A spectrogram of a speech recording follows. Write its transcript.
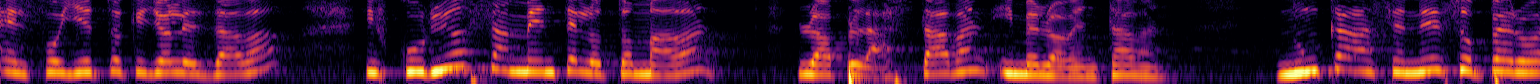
el folleto que yo les daba y curiosamente lo tomaban, lo aplastaban y me lo aventaban. Nunca hacen eso, pero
